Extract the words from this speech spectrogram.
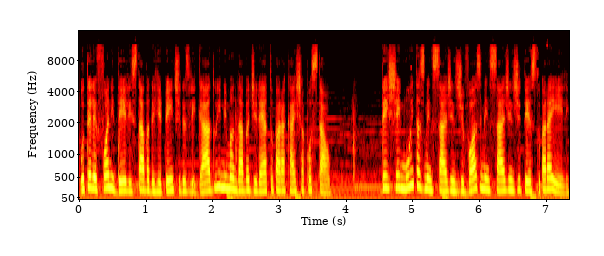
O telefone dele estava de repente desligado e me mandava direto para a caixa postal. Deixei muitas mensagens de voz e mensagens de texto para ele.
